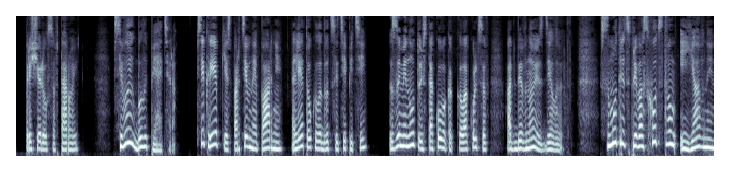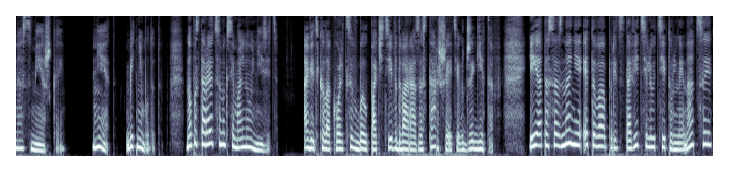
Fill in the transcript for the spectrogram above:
— прищурился второй. Всего их было пятеро. Все крепкие, спортивные парни, лет около двадцати пяти. За минуту из такого, как Колокольцев, отбивную сделают. Смотрят с превосходством и явной насмешкой. Нет, бить не будут, но постараются максимально унизить. А ведь Колокольцев был почти в два раза старше этих джигитов, и от осознания этого представителю титульной нации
